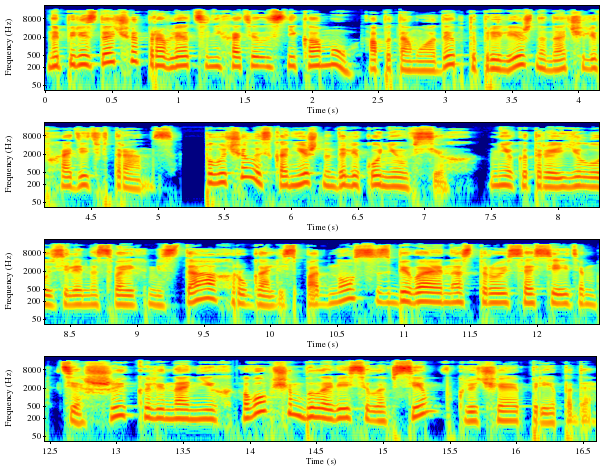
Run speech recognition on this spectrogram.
На пересдачу отправляться не хотелось никому, а потому адепты прилежно начали входить в транс. Получилось, конечно, далеко не у всех. Некоторые елозили на своих местах, ругались под нос, сбивая настрой соседям, те шикали на них. В общем, было весело всем, включая препода.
